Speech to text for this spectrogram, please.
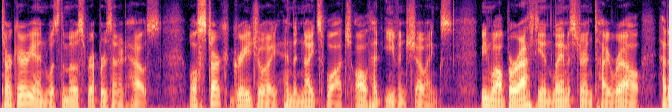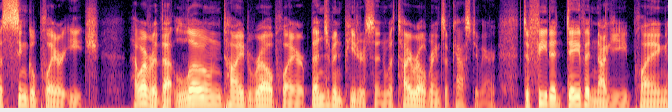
Targaryen was the most represented house, while Stark Greyjoy and the Night's Watch all had even showings. Meanwhile, Baratheon, Lannister, and Tyrell had a single player each, However, that lone Tyrell player, Benjamin Peterson, with Tyrell Rains of Castamere, defeated David Nagy playing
